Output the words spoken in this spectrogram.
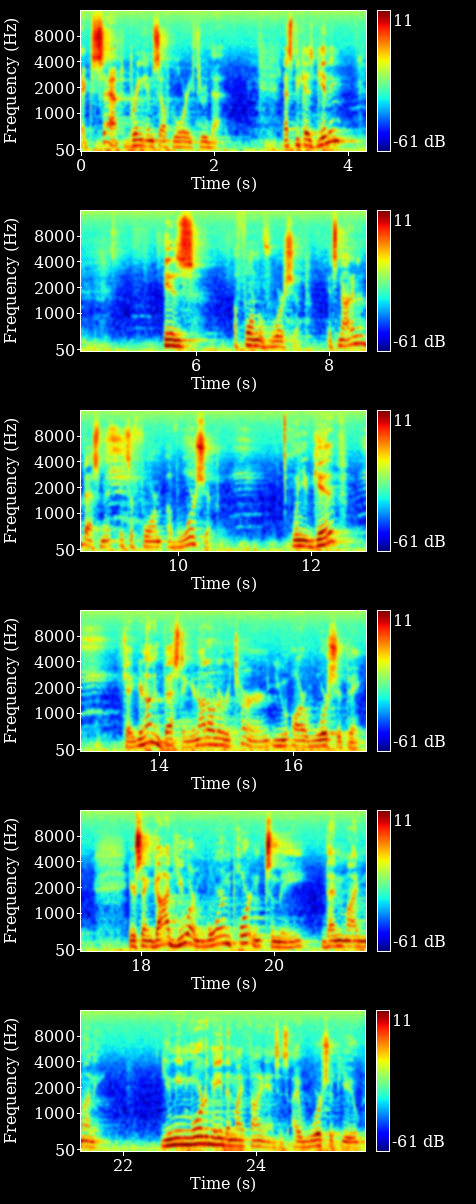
except bring Himself glory through that. That's because giving is a form of worship. It's not an investment, it's a form of worship. When you give, okay, you're not investing, you're not on a return, you are worshiping. You're saying, God, you are more important to me than my money. You mean more to me than my finances. I worship you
